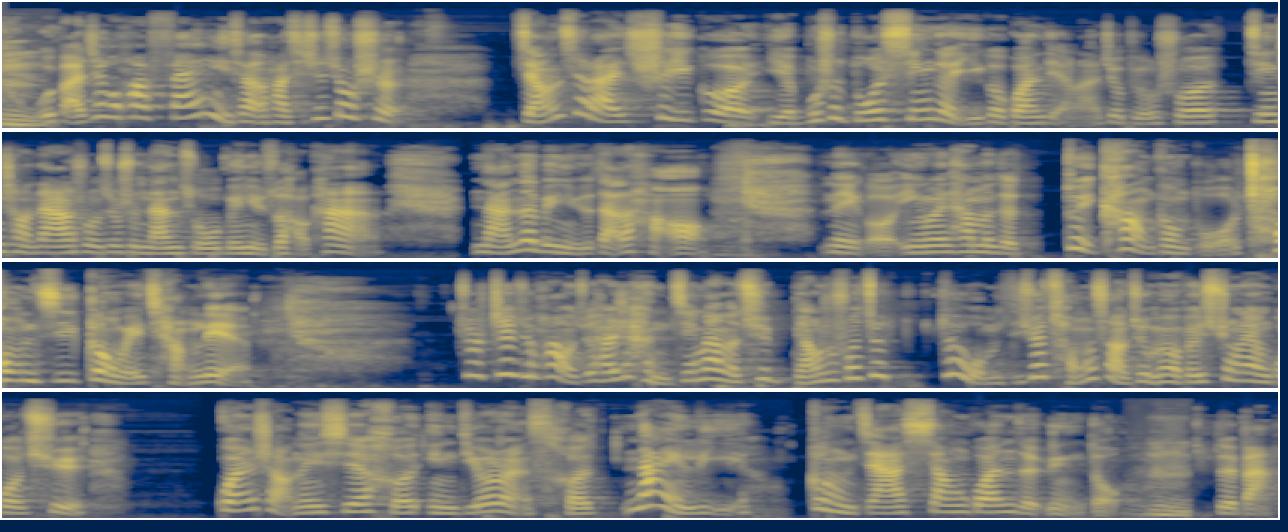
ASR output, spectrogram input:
嗯我把这个话翻译一下的话，其实就是。讲起来是一个也不是多新的一个观点了，就比如说，经常大家说就是男足比女足好看，男的比女的打得好，那个因为他们的对抗更多，冲击更为强烈。就这句话，我觉得还是很精妙的去描述说，就对我们的确从小就没有被训练过去观赏那些和 endurance 和耐力更加相关的运动，嗯，对吧？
